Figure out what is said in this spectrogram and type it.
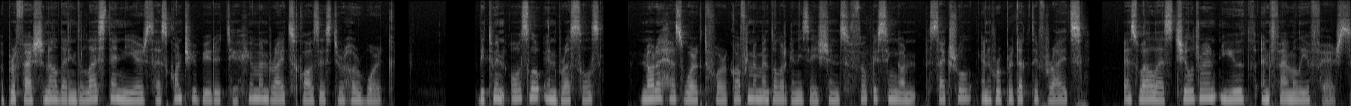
a professional that in the last 10 years has contributed to human rights causes through her work. Between Oslo and Brussels, Nora has worked for governmental organizations focusing on sexual and reproductive rights, as well as children, youth, and family affairs.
